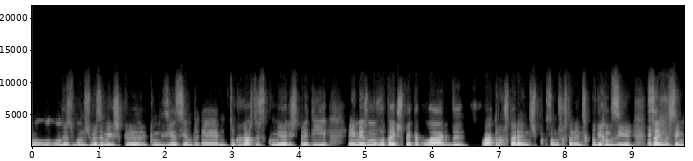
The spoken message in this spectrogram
um, um, dos, um, dos, meus amigos que, que me dizia sempre, é, tu que gostas de comer, isto para ti é mesmo um roteiro espetacular de quatro restaurantes, porque são os restaurantes que podemos ir sem, sem,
